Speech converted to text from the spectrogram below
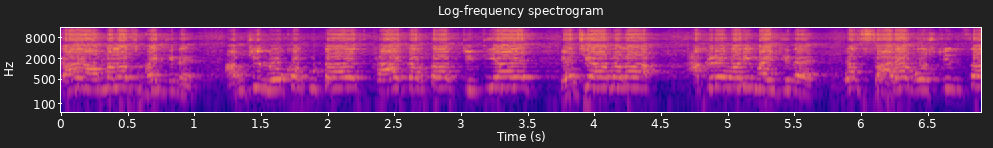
काय आम्हालाच माहिती नाही. आमची लोक कुठं आहेत काय करतात किती आहेत याची आम्हाला आकडेवारी माहिती नाही. या साऱ्या गोष्टींचा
